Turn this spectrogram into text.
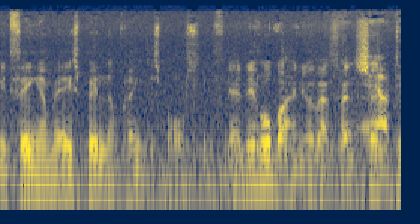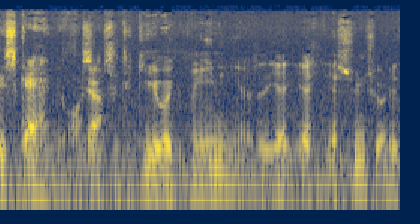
en finger med i spillet omkring det sportslige. Ja, det håber han jo i hvert fald selv. Ja, og det skal han jo også. Ja. Altså, det giver jo ikke mening. Altså, jeg, jeg, jeg synes jo, det,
